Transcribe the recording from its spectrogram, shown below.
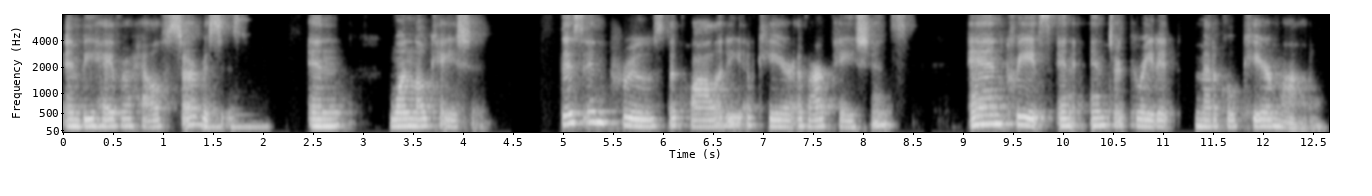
and behavioral health services in one location. This improves the quality of care of our patients and creates an integrated medical care model.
